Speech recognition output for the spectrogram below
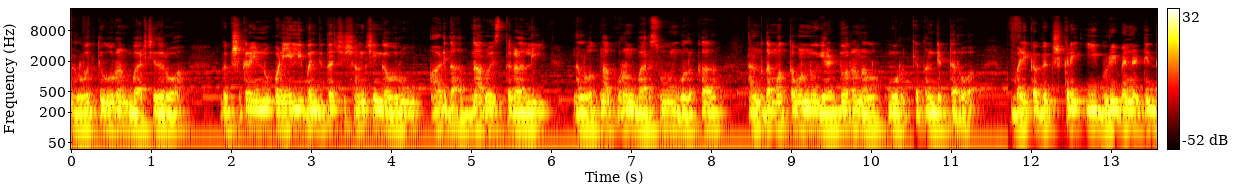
ನಲವತ್ತೇಳು ರನ್ ಬಾರಿಸಿದರು. ವೀಕ್ಷಕರ, ಇನ್ನು ಕೊನೆಯಲ್ಲಿ ಬಂದಿದ್ದ ಶಶಾಂಕ್ ಸಿಂಗ್ ಅವರು ಆಡಿದ ಹದಿನಾರು ಎಸೆತಗಳಲ್ಲಿ ನಲವತ್ನಾಲ್ಕು ರನ್ ಬಾರಿಸುವ ಮೂಲಕ ತಂಡದ ಮೊತ್ತವನ್ನು ಎರಡು ನೂರ ನಲವತ್ತ್ಮೂರಕ್ಕೆ ತಂದಿಟ್ಟರು. ಬಳಿಕ ವೀಕ್ಷಕರೇ, ಈ ಗುರಿ ಬೆನ್ನಟ್ಟಿದ್ದ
